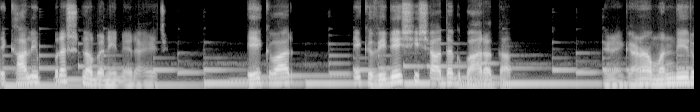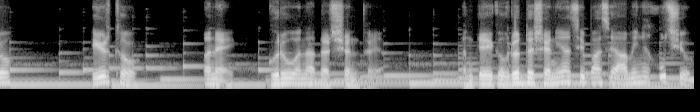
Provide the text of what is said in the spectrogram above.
એ ખાલી પ્રશ્ન બનીને રહે છે. એકવાર એક વિદેશી સાધક ભારત આવ્યો એણે ઘણા મંદિરો, તીર્થો અને ગુરુઓના દર્શન થયા. અંતે એક વૃદ્ધ સન્યાસી પાસે આવીને પૂછ્યું,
